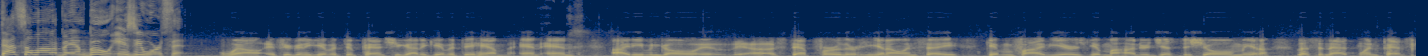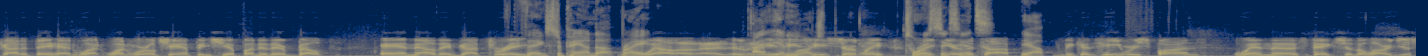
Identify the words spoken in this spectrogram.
That's a lot of bamboo. Is he worth it? Well, if you're going to give it to Pence, you got to give it to him. And and I'd even go uh, a step further, you know, and say give him five years, give him a hundred, just to show him, you know. Listen, that when Pence got it, they had what one World Championship under their belt, and now they've got three. Thanks to Panda, right? Well, uh, uh, he's, he's, he's certainly right near hits. the top. Yep. Because he responds when the stakes are the largest,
